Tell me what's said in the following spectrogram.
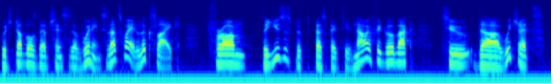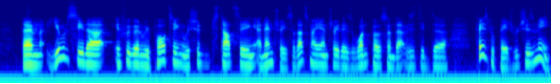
which doubles their chances of winning. So that's what it looks like from the user's perspective. Now if we go back to the widget then you will see that if we go in reporting we should start seeing an entry. So that's my entry. There's one person that visited the Facebook page which is me.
